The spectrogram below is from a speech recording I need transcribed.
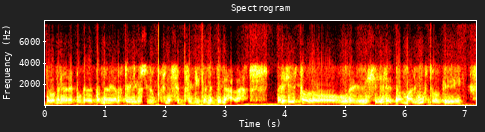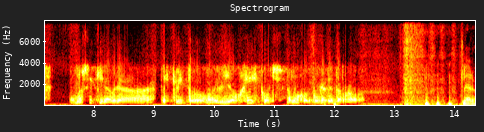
por lo menos en época de pandemia, a los técnicos si no pueden hacer prácticamente nada? Es, todo, es, de tan mal gusto que no sé quién habrá escrito el guion, Hitchcock, a lo mejor, porque es de terror. claro,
